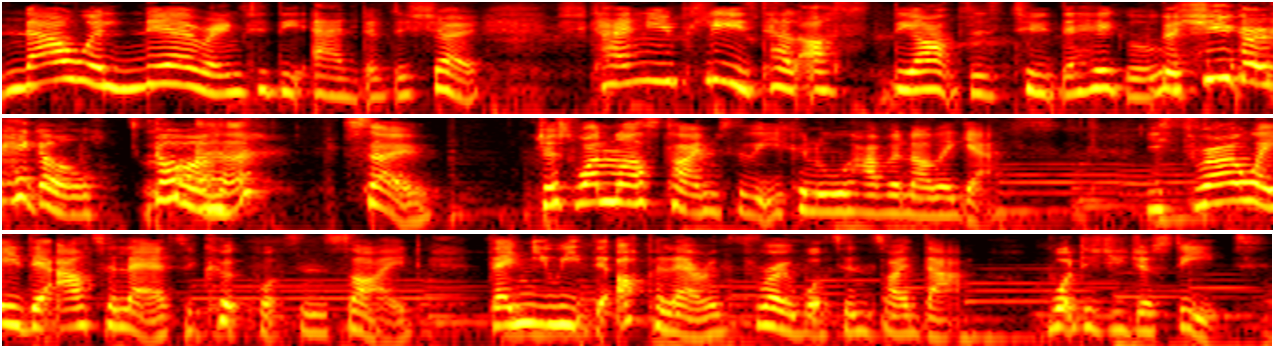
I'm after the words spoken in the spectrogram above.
Now we're nearing to the end of the show. Can you please tell us the answers to the Higgle? The Hugo Higgle. Go on. Uh-huh. So, just one last time so that you can all have another guess. You throw away the outer layer to cook what's inside, then you eat the upper layer and throw what's inside that. What did you just eat?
